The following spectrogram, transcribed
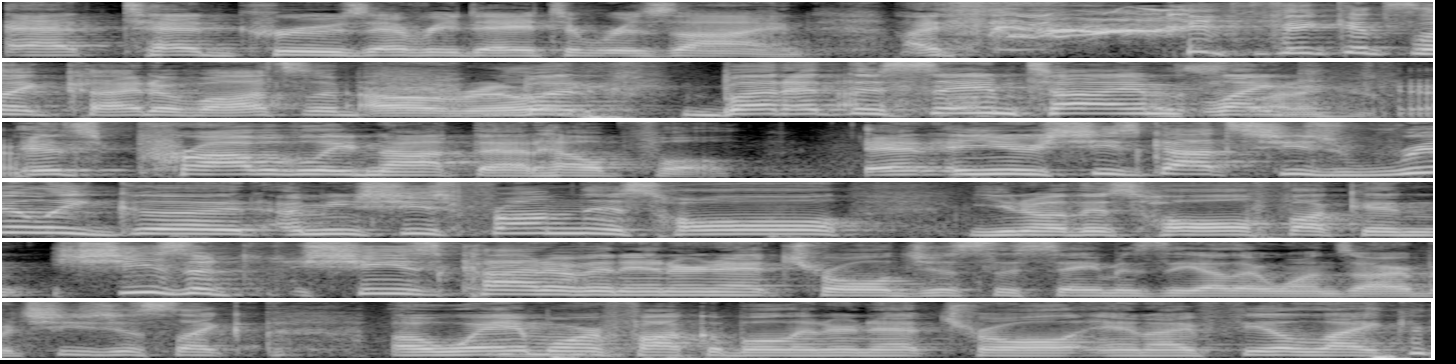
at Ted Cruz every day to resign. I, th- I think it's like kind of awesome. Oh, really? But but at the same time, That's like yeah. it's probably not that helpful. And, and, you know she's got she's really good. I mean she's from this whole you know this whole fucking she's a she's kind of an internet troll just the same as the other ones are, but she's just like a way more fuckable internet troll. And I feel like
